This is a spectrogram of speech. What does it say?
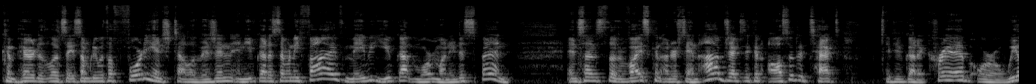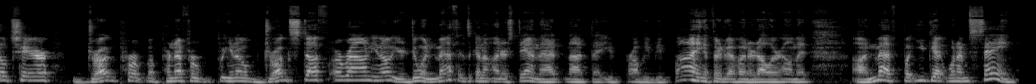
compared to let's say somebody with a 40 inch television and you've got a 75, maybe you've got more money to spend. And since the device can understand objects, it can also detect if you've got a crib or a wheelchair, drug, per, uh, you know, drug stuff around, you know, you're doing meth, it's going to understand that. Not that you'd probably be buying a $3,500 helmet on meth, but you get what I'm saying.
